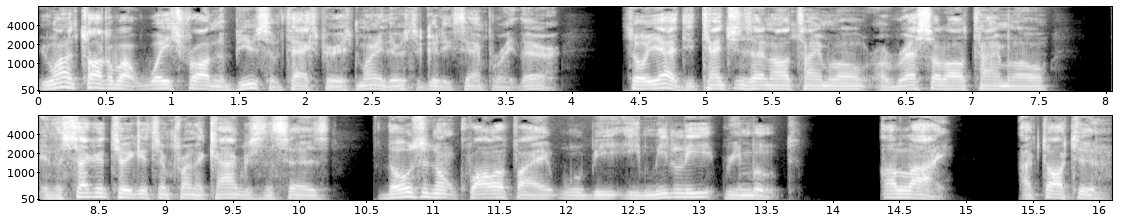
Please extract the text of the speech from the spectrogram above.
You want to talk about waste, fraud, and abuse of taxpayers' money? There's a good example right there. So yeah, detentions at an all-time low, arrests at all-time low, and the secretary gets in front of Congress and says those who don't qualify will be immediately removed. A lie. I've talked to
